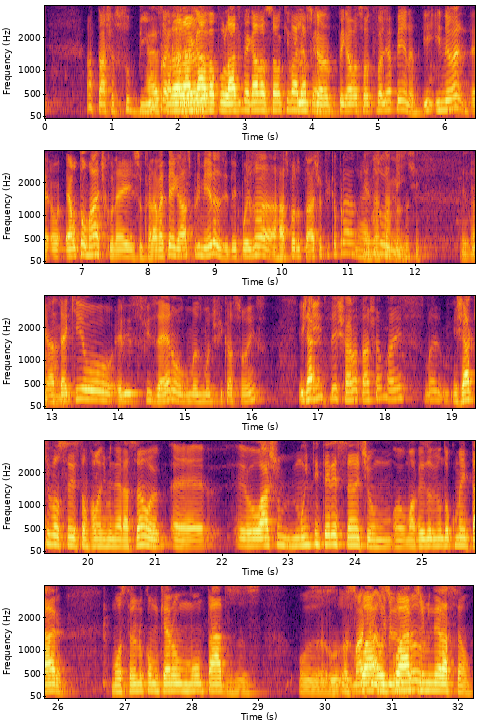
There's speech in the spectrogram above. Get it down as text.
a taxa subiu Aí os caras largavam para o lado e pegavam só o que valia a pena. Os caras pegavam só o que valia a pena. E, e não é, é, é, automático, né? Isso. O cara vai pegar as primeiras e depois a, a raspa do taxa fica para é, os outros. Né? Exatamente. E até que o, eles fizeram algumas modificações e Já... que deixaram a taxa mais, mais... Já que vocês estão falando de mineração, eu, é, eu acho muito interessante. Um, uma vez eu vi um documentário mostrando como que eram montados os os, os, os, qua os quartos de mineração.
